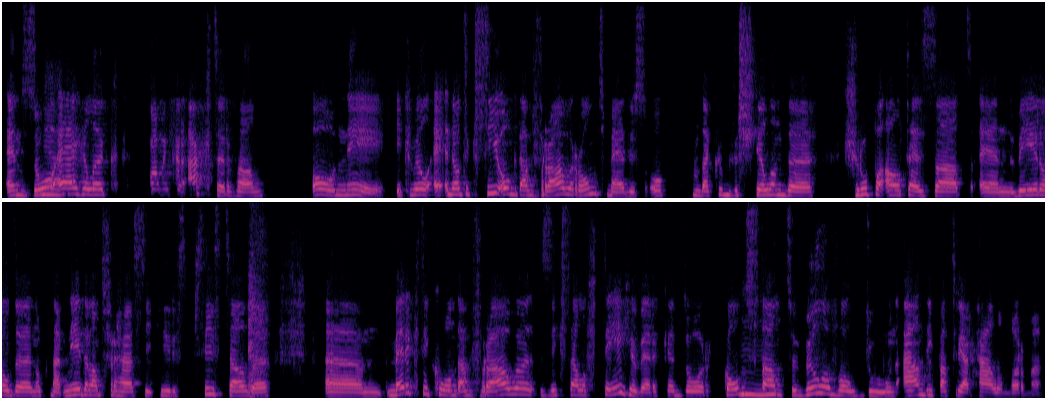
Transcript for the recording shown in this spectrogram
En zo Ja. eigenlijk kwam ik erachter van, oh nee, ik wil... En dat ik zie ook dat vrouwen rond mij, dus ook omdat ik in verschillende groepen altijd zat en werelden, en ook naar Nederland verhuisd, zie ik hier is precies hetzelfde. Ehm, merkte ik gewoon dat vrouwen zichzelf tegenwerken door constant te willen voldoen aan die patriarchale normen.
